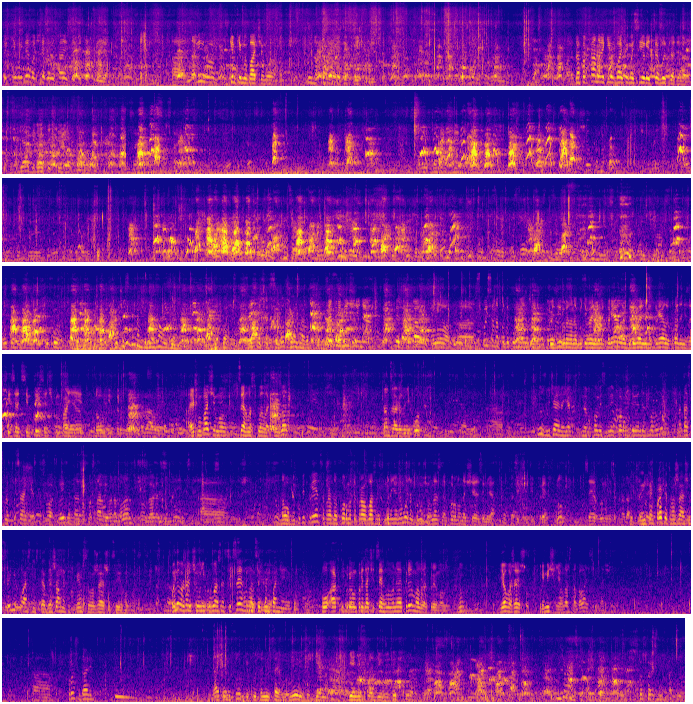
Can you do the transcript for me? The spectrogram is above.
по якій ми йдемо, ще залишається під підприємством. А наліво, скільки ми бачимо, ну направо разів тричі більше. А За парканом, який ми бачимо сірий, це викрадена земля 94 гектари. Шилка на Ну, це передача По частинам будували землю. Я бачив. Це. Приміщення теж цікаво було е, списано по документам, розібрано на будівельні матеріали. Будівельні матеріали продані за 67 тисяч компанії Дом Інтерпол. А як ми бачимо, цегла склалась назад. Там зараз у них офіс. Ну, звичайно, як нерухомість вони оформити не змогли. Наказ про списання я скасував своїм наказом, поставив його на баланс. Ну, зараз а, ну, на обліку підприємства. Правда, оформити право власності ми на нього не можемо, тому що в нас не оформлена ще земля цих підприємств. Ну, це вимоги законодавства. Тобто Інтерпрофіт вважає, що це їх власність, а державне підприємство вважає, що це його власність. Вони вважають, що у них у власності цегла. Ну, це компанія, яка По акті прийому передачі цеглу вони отримали, отримали. Ну, я вважаю, що приміщення у нас на балансі значить. А, прошу далі. Дайте им сутки, пусть они цеглу вывезут, где, на, где они складируют, и все. Індіанська територія. 140 гектарів.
